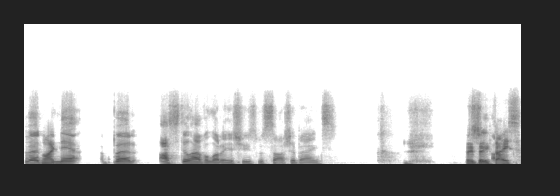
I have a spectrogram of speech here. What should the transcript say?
but Like- now, but I still have a lot of issues with Sasha Banks. Boo boo uh, face.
